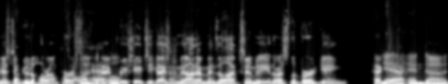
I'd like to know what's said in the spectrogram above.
Just a good all around That's all person. I I appreciate you guys having me on. That means a lot to me and the rest of the Bird gang. Heck yeah, yeah. and uh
